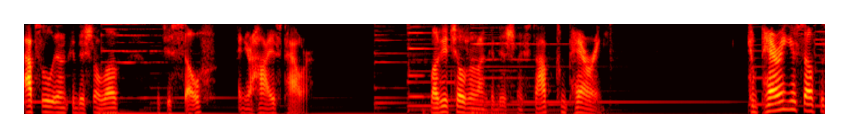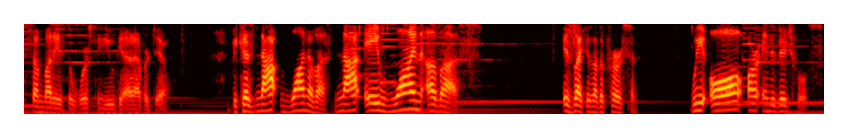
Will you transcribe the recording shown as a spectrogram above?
absolutely unconditional love with yourself and your highest power. Love your children unconditionally. Stop comparing. Comparing yourself to somebody is the worst thing you can ever do. Because not one of us, not a one of us, is like another person. We all are individuals.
